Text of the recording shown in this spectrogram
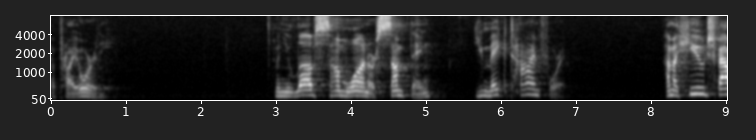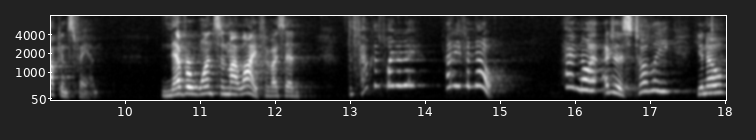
a priority. When you love someone or something, you make time for it. I'm a huge Falcons fan. Never once in my life have I said, Did the Falcons play today? I didn't even know. I had no, I just totally, you know,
